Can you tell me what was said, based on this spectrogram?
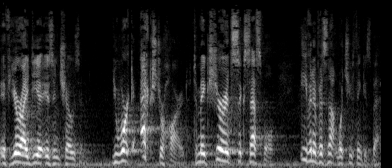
if your idea isn't chosen. You work extra hard to make sure it's successful, even if it's not what you think is best.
